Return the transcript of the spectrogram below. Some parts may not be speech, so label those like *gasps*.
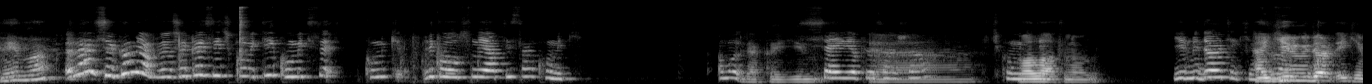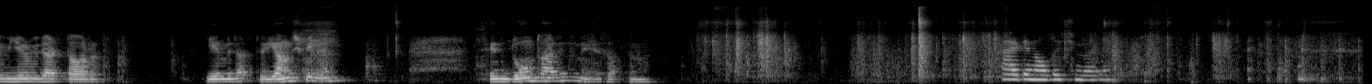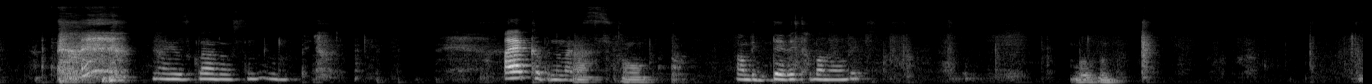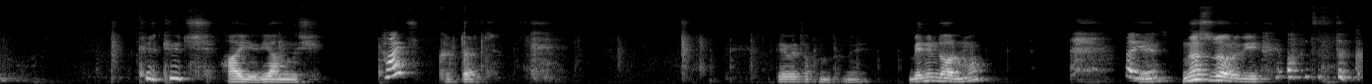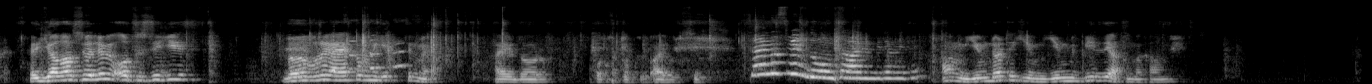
Neydi lan? Ömer şaka mı yapıyorsun? Şakaysa hiç komik değil. Komikse komiklik olsun diye yaptıysan komik. Ama Bir dakika 20. şey yapıyorsan şu an Ya. hiç komik Vallahi değil. hatırlamadım. 24 Ekim. Ha Ömer. 24 Ekim 24 doğru. 24 diyor. Yanlış bildin. Senin doğum tarihini mi hesaplıyorum ben? Ergen olduğu için böyle. ya yazıklar olsun. *laughs* Ayakkabı Ha, numarası. tamam. Ama bir deve taban olduğu için. Buldum. 43. Hayır yanlış. Kaç? 44. Deve tapını tabii. Benim doğru mu? Hayır. Nasıl doğru değil? *laughs* 39. Ya Yalan söyleme 38. Bana buraya ayakkabını getirtme. Hayır doğru. 39 ay 38. Sen nasıl benim doğum tarihimi bilemedin? Oğlum 24 Ekim 21 diye aklımda kalmış.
